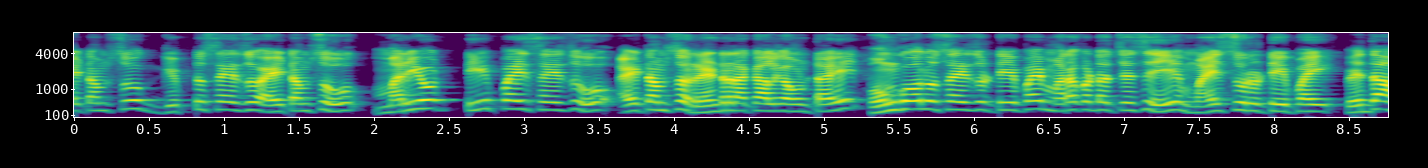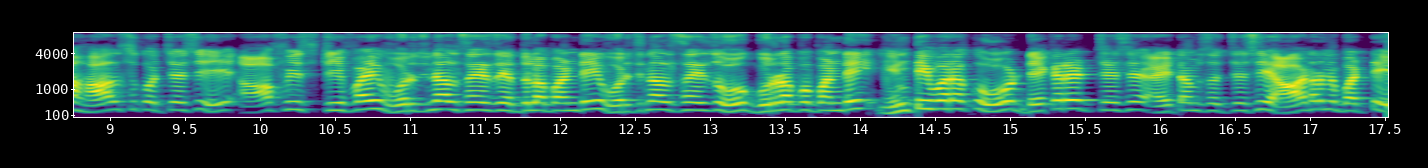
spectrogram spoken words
items gift size items మరియు టీపై సైజు ఐటమ్స్ రెండు రకాలుగా ఉంటాయి. ఒంగోలు సైజు టీపై మరొకటి వచ్చేసి మైసూరు టీపై. పెద్ద హాల్స్కు వచ్చేసి ఆఫీస్ టీపై ఒరిజినల్ సైజు ఎద్దుల బండి ఒరిజినల్ సైజు గుర్రపు బండి ఇంటి వరకు డెకరేట్ చేసే ఐటమ్స్ వచ్చేసి ఆర్డర్ను బట్టి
